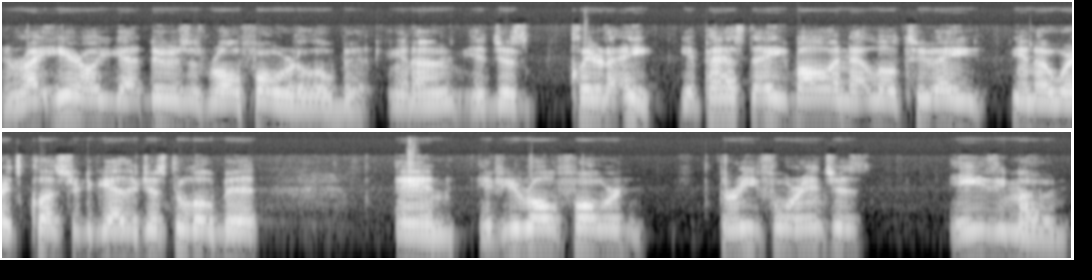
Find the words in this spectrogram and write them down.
And right here, all you got to do is just roll forward a little bit. You know, it just clear the eight, get past the eight ball and that little two eight. You know, where it's clustered together just a little bit. And if you roll forward three, four inches, easy mode.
